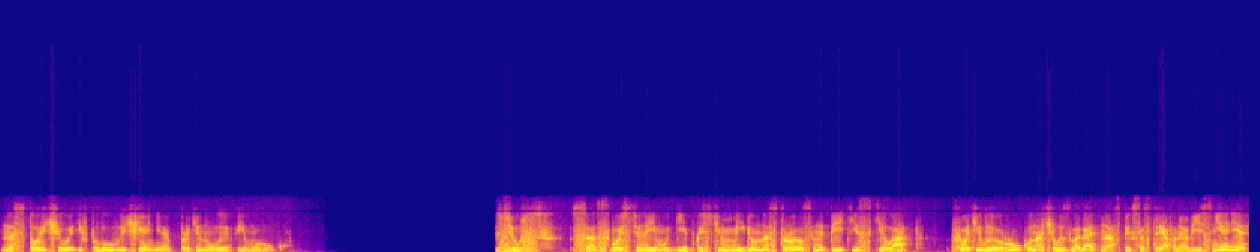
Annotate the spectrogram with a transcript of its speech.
настойчиво и в пылу увлечения протянула ему руку. Зюс со свойственной ему гибкостью мигом настроился на пиетистский лад, схватил ее руку, начал излагать наспех состряпанное объяснение,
